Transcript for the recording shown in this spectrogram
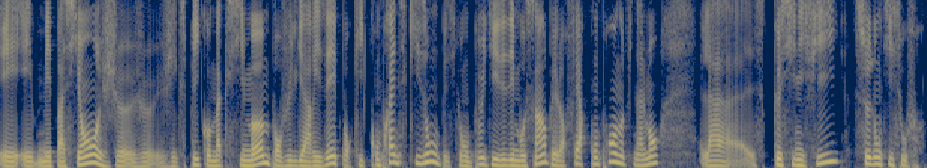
Et, mes patients, j'explique au maximum pour vulgariser, pour qu'ils comprennent ce qu'ils ont, parce qu'on peut utiliser des mots simples et leur faire comprendre finalement ce que signifie ce dont ils souffrent.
